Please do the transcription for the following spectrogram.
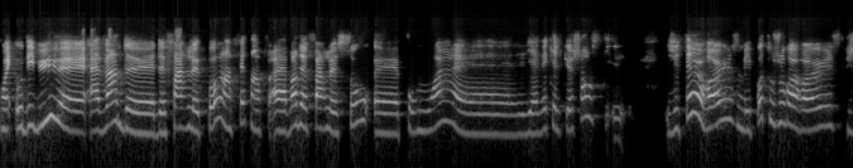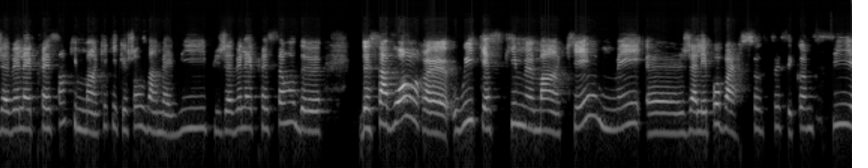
Oui, au début, euh, avant de, faire le pas, en fait, avant de faire le saut, euh, pour moi, euh, il y avait quelque chose. J'étais heureuse, mais pas toujours heureuse. Puis j'avais l'impression qu'il me manquait quelque chose dans ma vie. Puis j'avais l'impression de, de savoir, oui, qu'est-ce qui me manquait, mais j'allais pas vers ça. C'est comme si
